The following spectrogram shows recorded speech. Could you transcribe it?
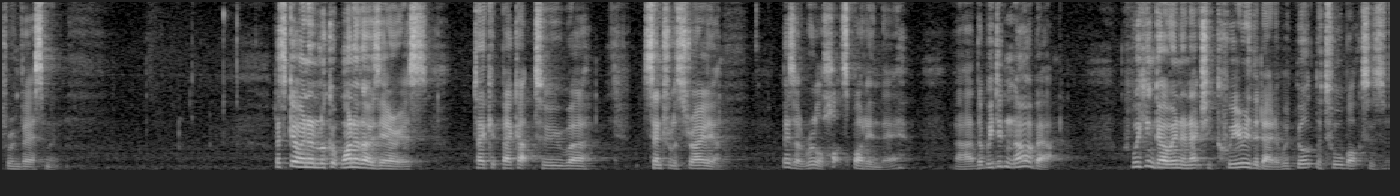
for investment. Let's go in and look at one of those areas. Take it back up to uh, Central Australia. There's a real hotspot in there uh, that we didn't know about. we can go in and actually query the data. We've built the toolboxes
